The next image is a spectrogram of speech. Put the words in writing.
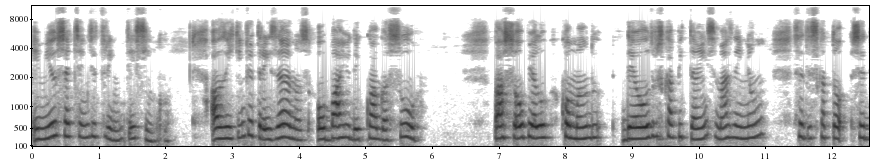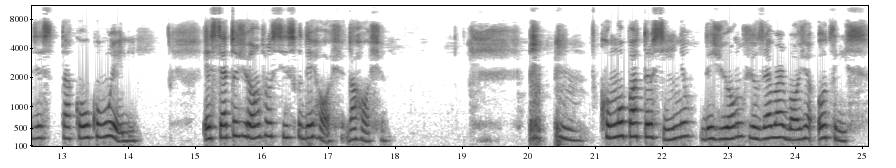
em 1735. Aos 83 anos, o bairro de Coaguaçu passou pelo comando de outros capitães, mas nenhum se, se destacou como ele, exceto João Francisco de Rocha, da Rocha. Com o patrocínio de João José Barbosa Otris.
